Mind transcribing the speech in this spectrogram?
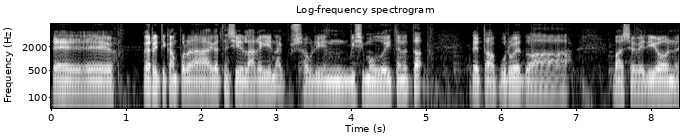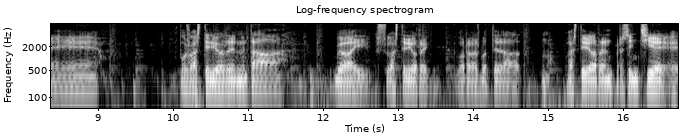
e, herritik kanpora joaten zirela gehienak, saurin bizimodu egiten eta eta apurbet ba, ba Seberion e, pues gazteri horren eta bai, pues, gazteri horrek horregaz batera, bueno, gazteri horren presentxie e,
